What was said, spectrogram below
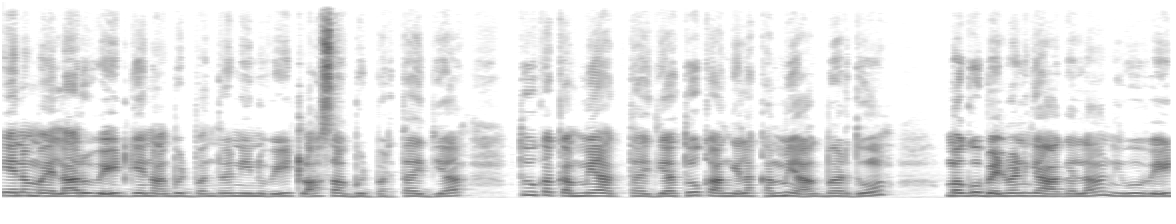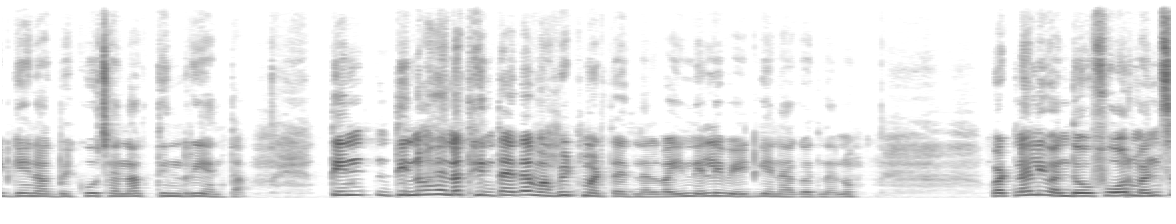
ಏನಮ್ಮ, ಎಲ್ಲರೂ ವೆಯ್ಟ್ ಗೇನ್ ಆಗಿಬಿಟ್ಟು ಬಂದರೆ ನೀನು ವೆಯ್ಟ್ ಲಾಸ್ ಆಗಿಬಿಟ್ಟು ಬರ್ತಾ ಇದೆಯಾ? ತೂಕ ಕಮ್ಮಿ ಆಗ್ತಾ ಇದೆಯಾ? ತೂಕ ಹಂಗೆಲ್ಲ ಕಮ್ಮಿ ಆಗಬಾರ್ದು. ಮಗು ಬೆಳವಣಿಗೆ ಆಗಲ್ಲ, ನೀವು ವೆಯ್ಟ್ ಗೇನ್ ಆಗಬೇಕು, ಚೆನ್ನಾಗಿ ತಿನ್ನಿರಿ ಅಂತ. ತಿನ್ ತಿನ್ನೋದೇನೋ ತಿಂತಾಯಿದ್ದೆ ವಾಮಿಟ್ ಮಾಡ್ತಾ ಇದ್ನಲ್ವ? ಇನ್ನೆಲ್ಲಿ ವೆಯ್ಟ್ ಗೇನ್ ಆಗೋದು ನಾನು? ಒಟ್ಟಿನಲ್ಲಿ ಒಂದು ಫೋರ್ ಮಂತ್ಸ್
